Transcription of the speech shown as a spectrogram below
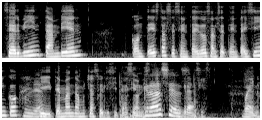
Servín también contesta 62 al 75 Muy bien. y te manda muchas felicitaciones. Gracias. Gracias. Bueno,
